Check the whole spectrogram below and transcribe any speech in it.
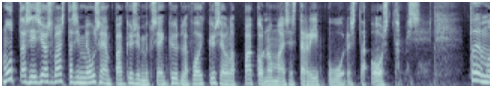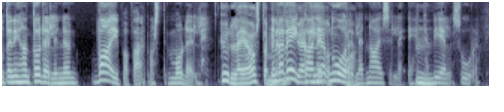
Mutta siis jos vastasimme useampaan kysymykseen, kyllä voi kyse olla pakonomaisesta riippuvuudesta ostamiseen. Toi on muuten ihan todellinen vaiva varmasti monelle. Kyllä, ja ostaminen Ja mä veikkaan, että nuorille naisille ehkä mm. vielä suurempi.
